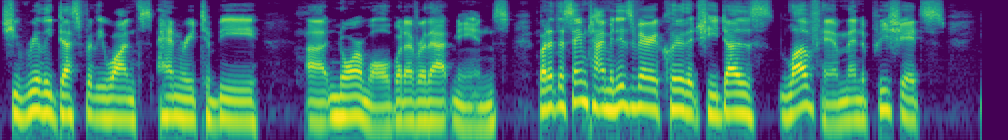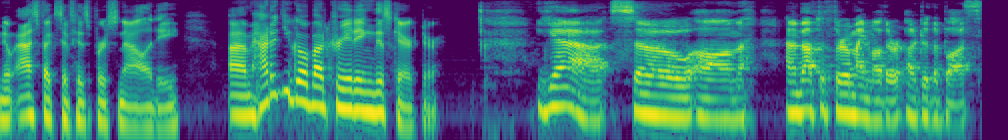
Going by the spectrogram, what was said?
she really desperately wants Henry to be uh, normal, whatever that means. But at the same time, it is very clear that she does love him and appreciates, you know, aspects of his personality. Um, how did you go about creating this character? Yeah, so um, I'm about to throw my mother under the bus.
